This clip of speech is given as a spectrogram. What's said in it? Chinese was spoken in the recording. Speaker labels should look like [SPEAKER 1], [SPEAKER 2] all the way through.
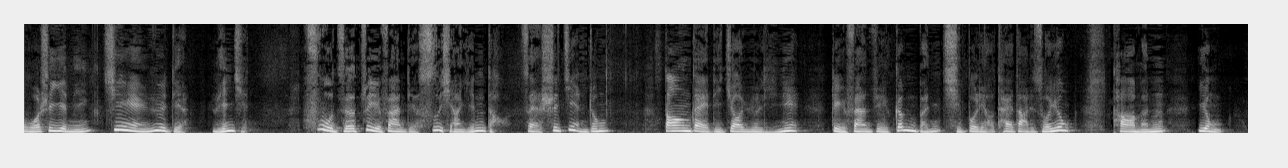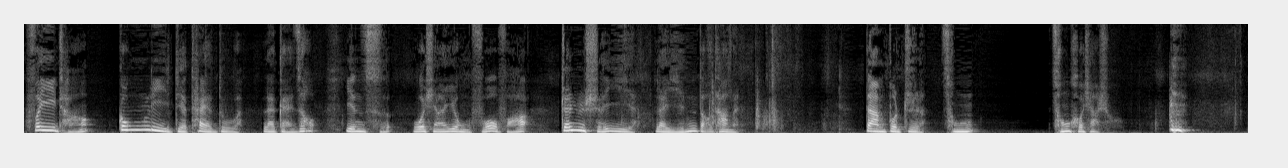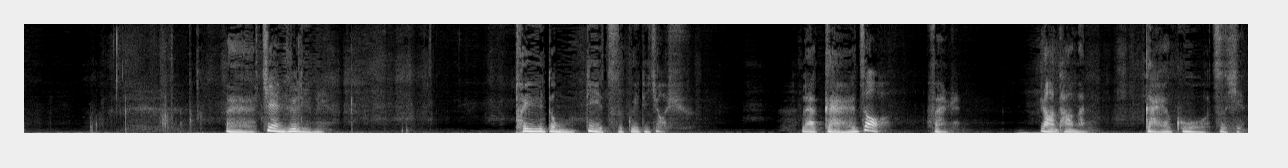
[SPEAKER 1] 我是一名监狱的民警，负责罪犯的思想引导，在实践中，当代的教育理念对犯罪根本起不了太大的作用。他们用非常功利的态度啊来改造，因此我想用佛法真实义来引导他们，但不知从从何下手。监狱里面推动《弟子规》的教学，来改造犯人，让他们改过自新，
